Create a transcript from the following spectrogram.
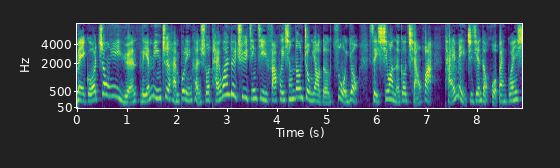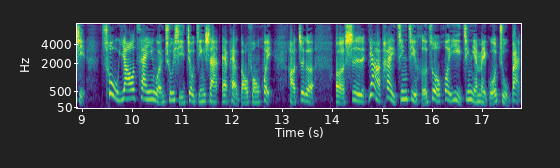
美国众议员联名致函布林肯说，台湾对区域经济发挥相当重要的作用，所以希望能够强化台美之间的伙伴关系，促邀蔡英文出席旧金山 APEC 高峰会。好，这个。呃，是亚太经济合作会议，今年美国主办。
